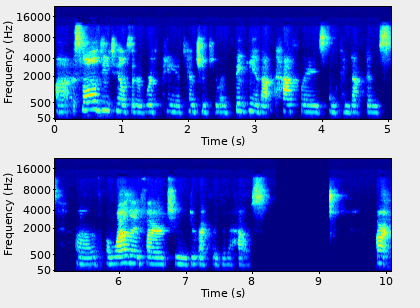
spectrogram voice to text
uh, small details that are worth paying attention to and thinking about pathways and conductance of a wildland fire to directly to the house. All right,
